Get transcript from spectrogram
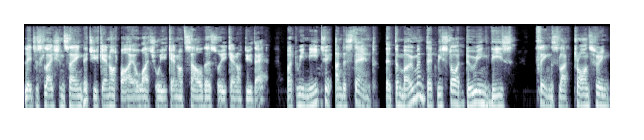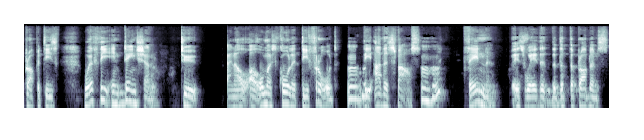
legislation saying that you cannot buy a watch or you cannot sell this or you cannot do that. But we need to understand that the moment that we start doing these things like transferring properties with the intention to, and I'll, I'll almost call it defraud mm-hmm. the other spouse, mm-hmm. then is where the, the, the, problems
